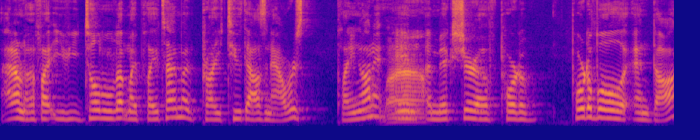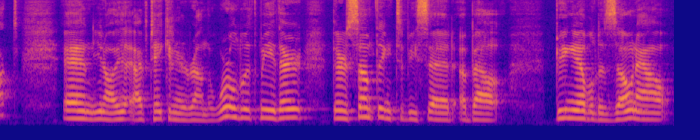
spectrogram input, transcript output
I don't know if I you totaled up my playtime, I've probably 2,000 hours playing on it wow. in a mixture of portable portable and docked. And you know, I've taken it around the world with me. There, there's something to be said about being able to zone out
